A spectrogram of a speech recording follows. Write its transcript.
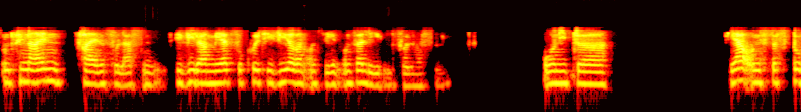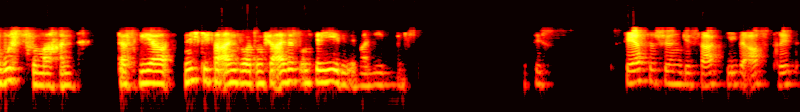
uns hineinfallen zu lassen, sie wieder mehr zu kultivieren und sie in unser Leben zu lassen. Und äh, ja, uns das bewusst zu machen, dass wir nicht die Verantwortung für alles und für jeden übernehmen müssen sehr, sehr schön gesagt, liebe Astrid.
